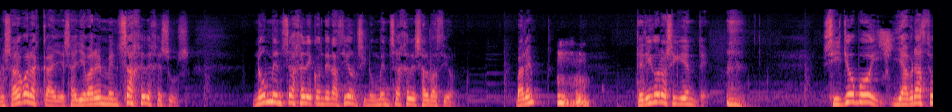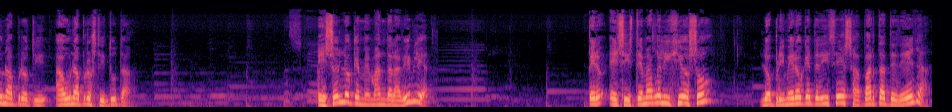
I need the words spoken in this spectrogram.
Yo salgo a las calles a llevar el mensaje de Jesús. No un mensaje de condenación, sino un mensaje de salvación. ¿Vale? Te digo lo siguiente. Si yo voy y abrazo una a una prostituta, eso es lo que me manda la Biblia. Pero el sistema religioso, lo primero que te dice es apártate de ella.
